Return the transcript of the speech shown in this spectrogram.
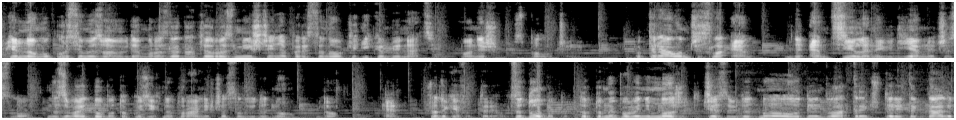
в шкільному курсі ми з вами будемо розглядати розміщення, перестановки і комбінації. Вони ж сполучення. Факторіалом числа n, де n ціле невід'ємне число, називають добуток усіх натуральних чисел від 1 до n. Що таке факторіал? Це добуток. Тобто ми повинні множити числа від 1, 1, 2, 3, 4 і так далі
